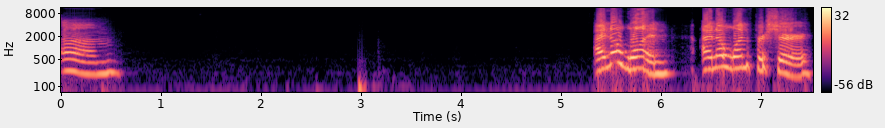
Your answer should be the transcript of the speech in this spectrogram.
Um. I know one. I know one for sure.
